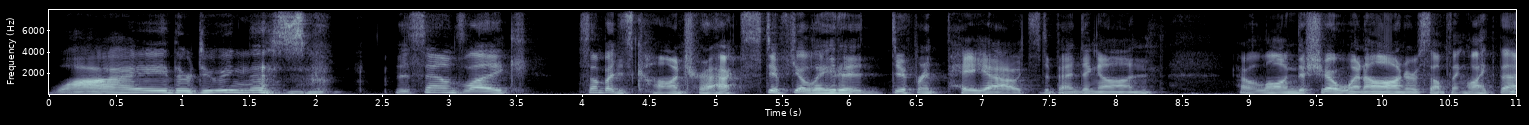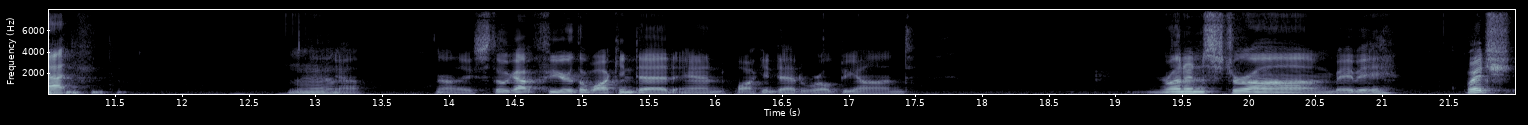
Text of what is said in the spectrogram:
why they're doing this. This sounds like somebody's contract stipulated different payouts depending on how long the show went on or something like that. yeah. Yeah. No, they still got Fear the Walking Dead and Walking Dead World Beyond. Running strong, baby. Which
